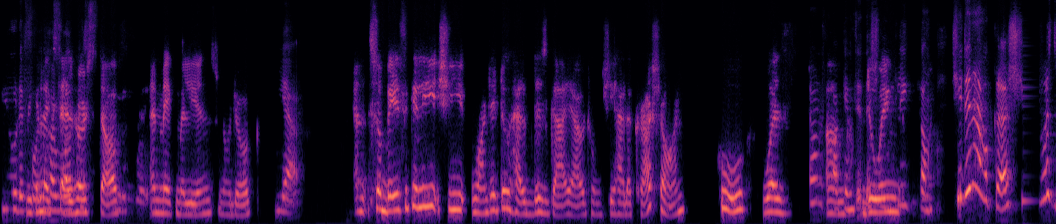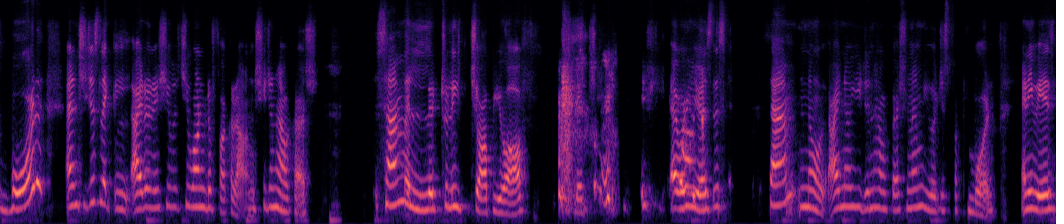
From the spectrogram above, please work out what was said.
beautiful. We can like sell her stuff beautiful. and make millions. No joke. Yeah. And so basically, she wanted to help this guy out whom she had a crush on. who was Don't Um, fucking say this. doing- She, come. she didn't have a crush. She was bored and she just like I don't know. She was she wanted to fuck around. She didn't have a crush. Sam will literally chop you off. bitch. if she ever hears this, Sam, no, I know you didn't have a crush on him. You were just fucking bored. Anyways,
